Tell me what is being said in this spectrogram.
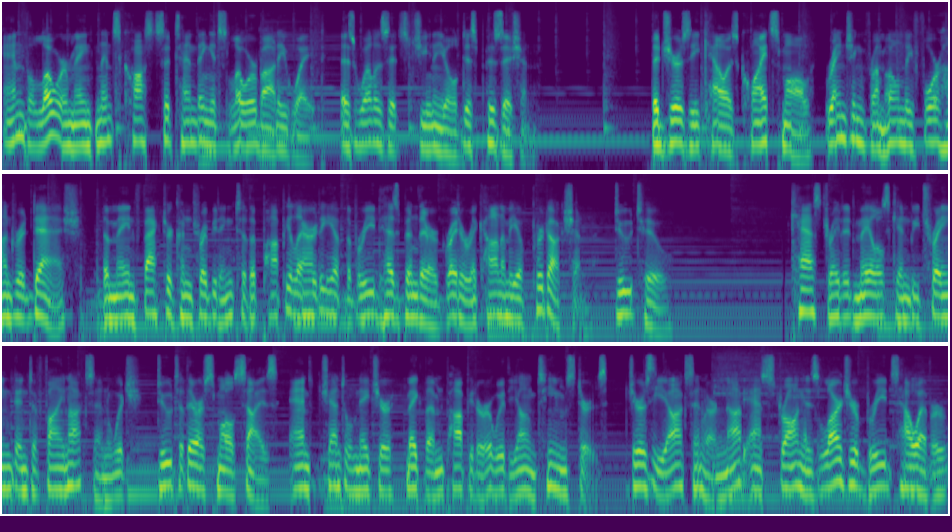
and the lower maintenance costs attending its lower body weight, as well as its genial disposition. The Jersey cow is quite small, ranging from only 400 dash. The main factor contributing to the popularity of the breed has been their greater economy of production, due to Castrated males can be trained into fine oxen which, due to their small size and gentle nature, make them popular with young teamsters. Jersey oxen are not as strong as larger breeds however,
